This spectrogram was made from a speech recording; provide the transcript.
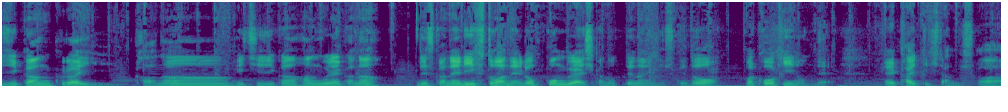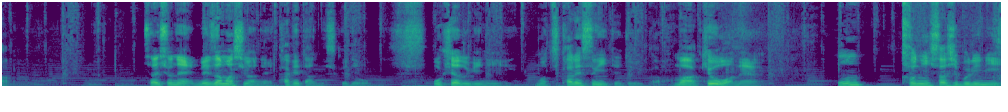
時間くらいかな。1時間半ぐらいかな。ですかね。リフトはね、6本ぐらいしか乗ってないんですけど、まあ、コーヒー飲んで、えー帰ってきたんですが、最初ね、目覚ましはね、かけたんですけど、起きた時に、もう疲れすぎてというか、まあ今日はね、本当に久しぶりに、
